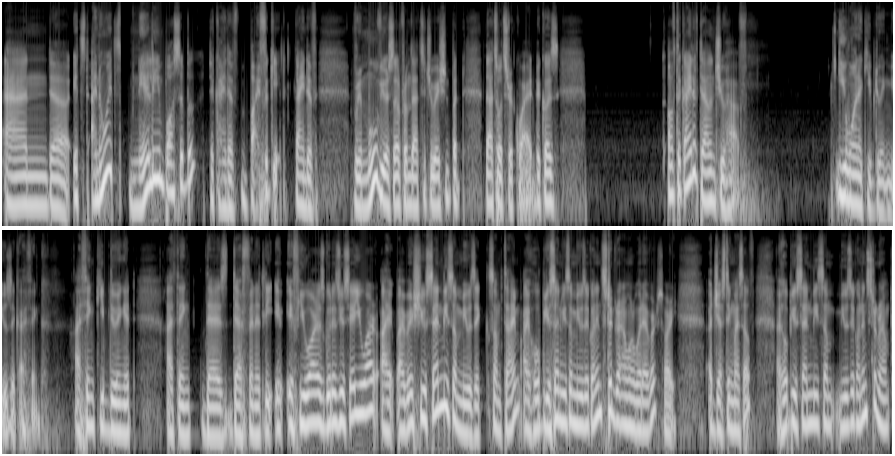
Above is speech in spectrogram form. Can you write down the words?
And uh, it's i know it's nearly impossible to kind of bifurcate kind of remove yourself from that situation but that's what's required because of the kind of talent you have you want to keep doing music i think. I think keep doing it I think there's definitely, if, if you are as good as you say you are, I, I wish you send me some music sometime. I hope you send me some music on Instagram or whatever. Sorry, adjusting myself. I hope you send me some music on Instagram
